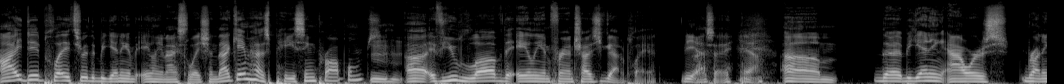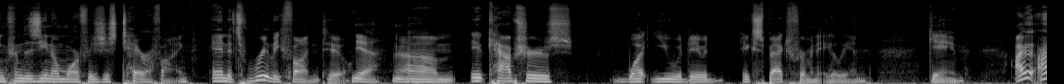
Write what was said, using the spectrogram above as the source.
I did play through the beginning of Alien Isolation. That game has pacing problems. Mhm. Uh, if you love the Alien franchise, you got to play it. I Yeah. say. Yeah. um, the beginning hours running from the xenomorph is just terrifying, and it's really fun too. Yeah. yeah. Um, it captures what you would, would expect from an alien game. I, I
